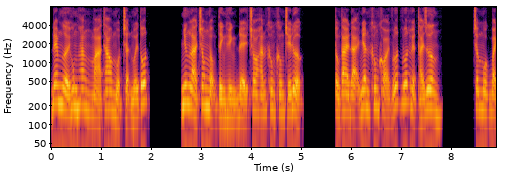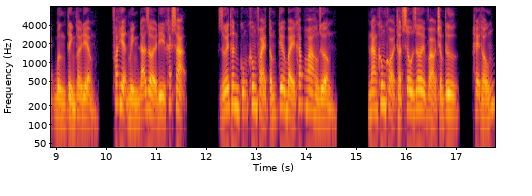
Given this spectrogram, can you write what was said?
đem người hung hăng mà thao một trận mới tốt. Nhưng là trong ngộng tình hình để cho hắn không khống chế được. Tổng tài đại nhân không khỏi vuốt vuốt huyệt thái dương. Trầm Mục Bạch bừng tỉnh thời điểm, phát hiện mình đã rời đi khách sạn. Dưới thân cũng không phải tấm kia bày khắp hoa hồng giường. Nàng không khỏi thật sâu rơi vào trầm tư, hệ thống,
